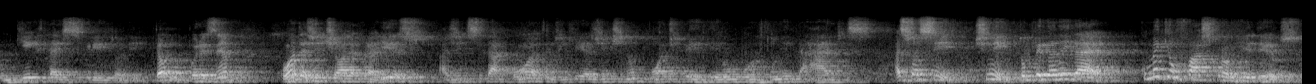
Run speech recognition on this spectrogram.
o que está escrito ali. Então, por exemplo, quando a gente olha para isso, a gente se dá conta de que a gente não pode perder oportunidades. Aí só assim, Chim, estou pegando a ideia. Como é que eu faço para ouvir Deus?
